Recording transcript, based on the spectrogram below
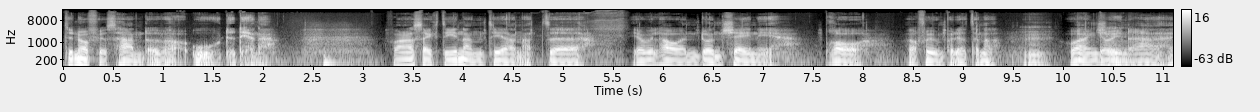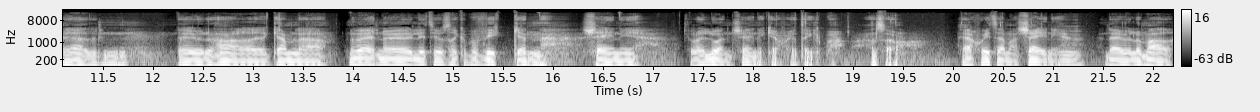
D'Onofios hand och var, oh det denna. För han har sagt innan till han att eh, jag vill ha en Don Chaney bra version på detta nu. Mm. Och han går in ja, ja, det är ju den här gamla, nu vet nu är jag lite osäker på vilken Chaney, eller Lon Chaney kanske jag tänker på. Han sa, ja skitsamma, Chaney. Mm. Det är väl de här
